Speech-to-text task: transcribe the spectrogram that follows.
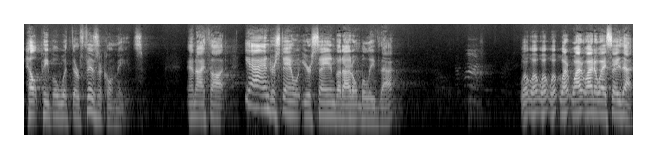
help people with their physical needs. And I thought, yeah, I understand what you're saying, but I don't believe that. What, what, what, why, why do I say that?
